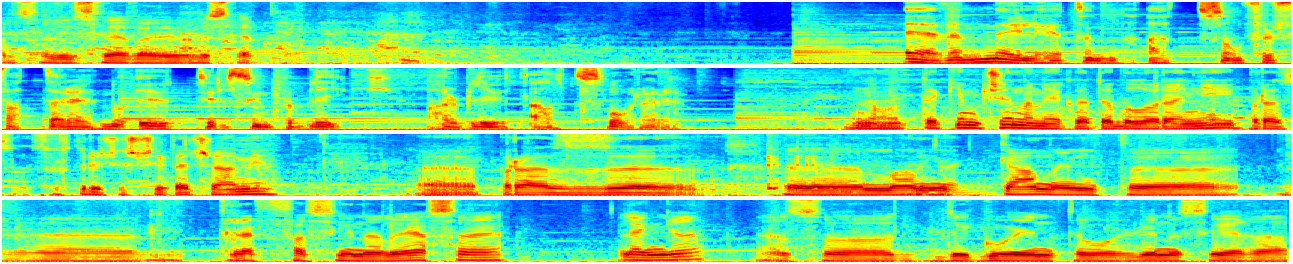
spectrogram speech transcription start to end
Alltså vi svävar i ovisshet. Även möjligheten att som författare nå ut till sin publik har blivit allt svårare. Ну, таким чином, як це було раніше, праз зустрічі з читачами, е, праз е, Eh, Man kan inte eh, träffa sina läsare längre. Alltså, det går inte att organisera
